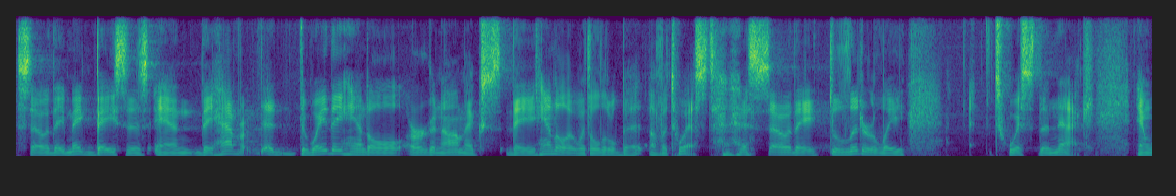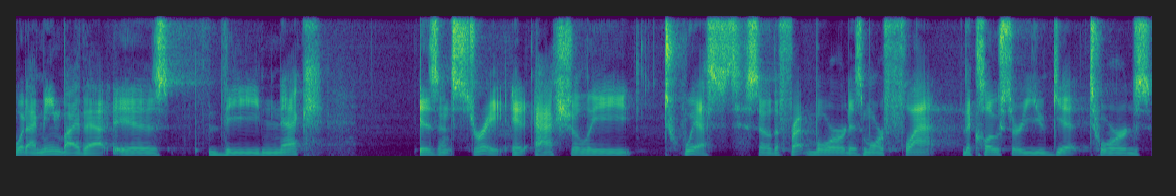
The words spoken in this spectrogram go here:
So they make basses, and they have uh, the way they handle ergonomics. They handle it with a little bit of a twist. so they literally twist the neck, and what I mean by that is the neck isn't straight. It actually twists. So the fretboard is more flat the closer you get towards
